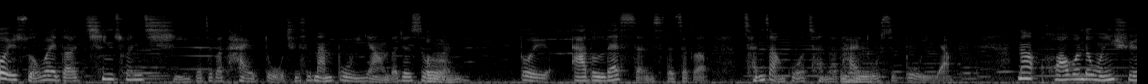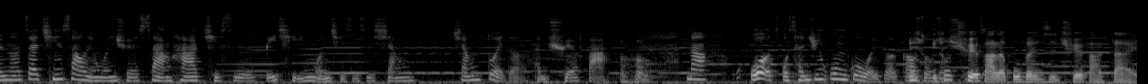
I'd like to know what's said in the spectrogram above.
对于所谓的青春期的这个态度，其实蛮不一样的。就是我们对于 adolescence 的这个成长过程的态度是不一样。嗯、那华文的文学呢，在青少年文学上，它其实比起英文，其实是相相对的很缺乏。Uh. 那我我曾经问过我一个高中的，你说缺乏的部分是缺乏在，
